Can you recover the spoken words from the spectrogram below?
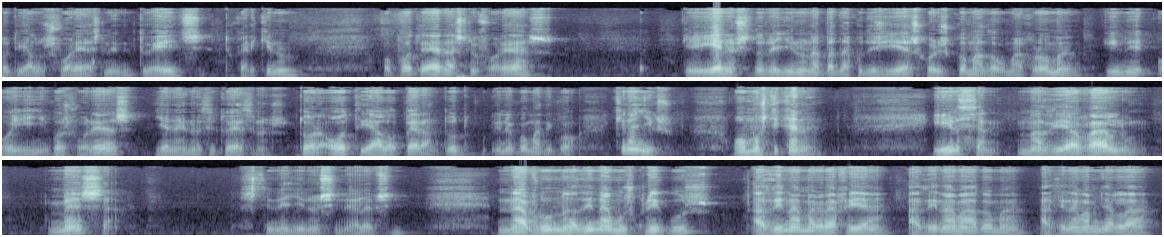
ότι άλλος φορέας είναι του AIDS, του καρκίνου. Οπότε ένας είναι φορέας και η Ένωση των Ελλήνων Απανταχού τη Γεία χωρίς κόμμα δόγμα χρώμα είναι ο ελληνικό φορέας για να ενωθεί το έθνος. Τώρα, ό,τι άλλο πέραν τούτου είναι κομματικό. Και να ανοίξουν. Όμως τι κάναν; Ήρθαν να διαβάλουν μέσα στην Ελλήνο συνέλευση να βρουν αδύναμους κρίκου, αδύναμα γραφεία, αδύναμα άτομα, αδύναμα μυαλά,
